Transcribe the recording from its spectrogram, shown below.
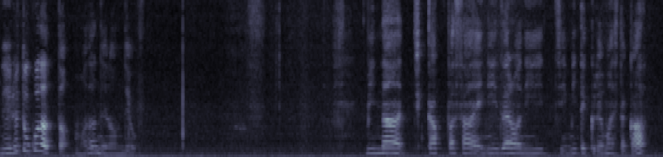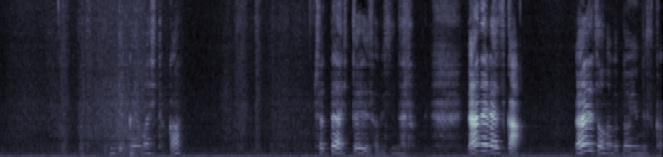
寝るとこだった。まだ寝らんでよ。みんなちかっぱ祭2021見てくれましたか？見てくれましたか？そったら一人で寂しいんだな。なんでですか？なんでそんなことを言うんですか？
